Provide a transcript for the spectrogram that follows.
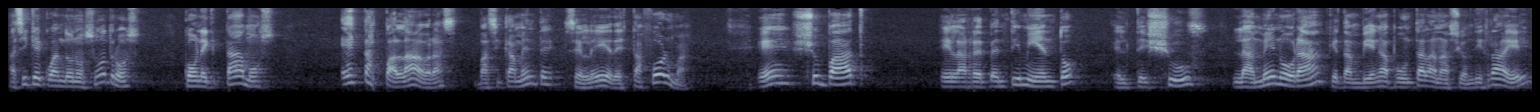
Así que cuando nosotros conectamos estas palabras, básicamente se lee de esta forma. En Shabbat, el arrepentimiento, el Teshuv, la menorá, que también apunta a la nación de Israel,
